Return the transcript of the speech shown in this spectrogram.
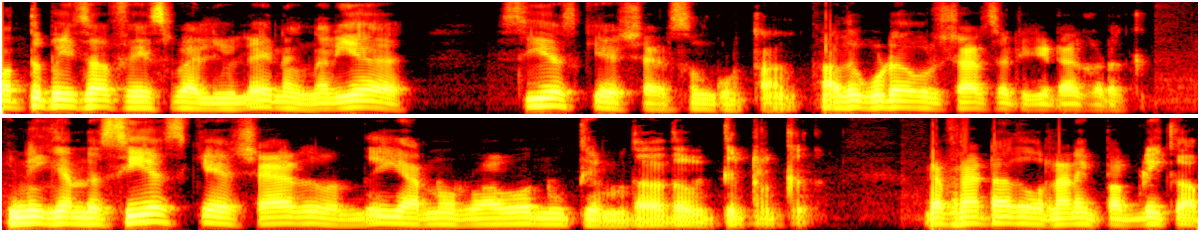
பத்து பைசா ஃபேஸ் வேல்யூவில் எனக்கு நிறைய சிஎஸ்கே ஷேர்ஸும் கொடுத்தாங்க. அது கூட ஒரு ஷேர் சர்டிஃபிகேட்டாக கிடக்கு. இன்றைக்கி அந்த சிஎஸ்கே ஷேர் வந்து இரநூறுவாவோ நூற்றி ஐம்பதாவதோ விற்றுட்ருக்கு டெஃபினட்டாக அது ஒரு நாளைக்கு பப்ளிக்காக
